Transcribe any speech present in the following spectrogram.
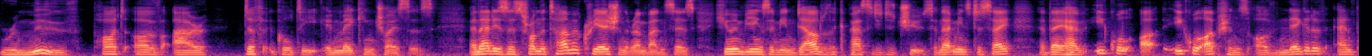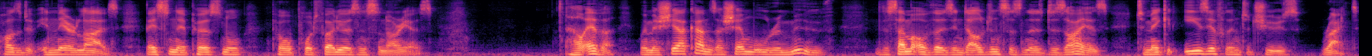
remove part of our difficulty in making choices. And that is, is from the time of creation, the Ramban says, human beings have been endowed with the capacity to choose. And that means to say that they have equal, uh, equal options of negative and positive in their lives based on their personal portfolios and scenarios. However, when Mashiach comes, Hashem will remove the, some of those indulgences and those desires to make it easier for them to choose right.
